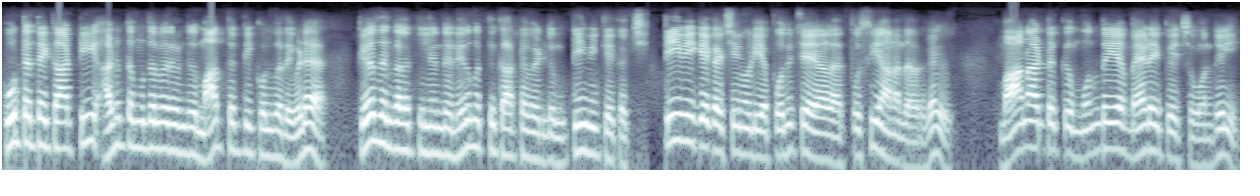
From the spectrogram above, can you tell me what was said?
கூட்டத்தை காட்டி அடுத்த முதல்வர் என்று மாத்தட்டி கொள்வதை விட தேர்தல் களத்தில் நின்று நிரூபித்து காட்ட வேண்டும் டிவிகே கட்சி. டிவிகே கட்சியினுடைய பொதுச் செயலாளர் புசி ஆனந்த் அவர்கள் மாநாட்டுக்கு முந்தைய மேடை பேச்சு ஒன்றில்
